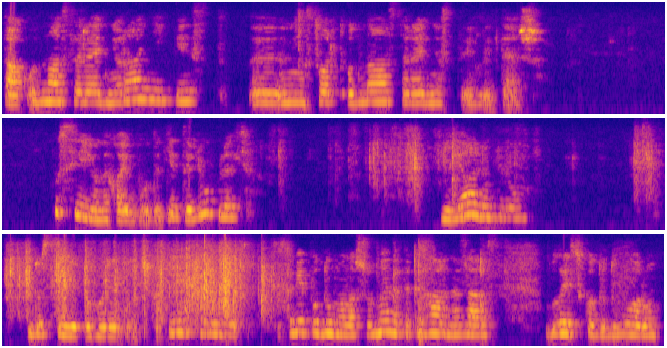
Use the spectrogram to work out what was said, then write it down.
Так, одна середньоранній піст, е, сорт, одна середньостиглий теж. Посію нехай буде. Діти люблять. І я люблю. Досію того рядочка. І собі подумала, що в мене таке гарне зараз близько до двору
